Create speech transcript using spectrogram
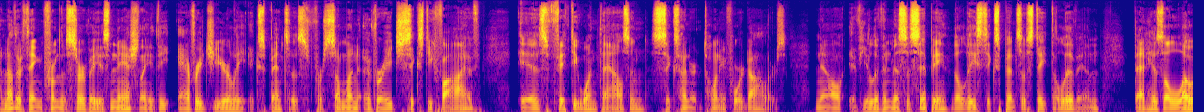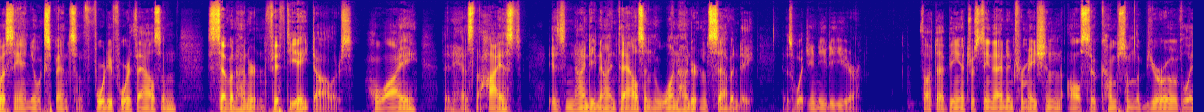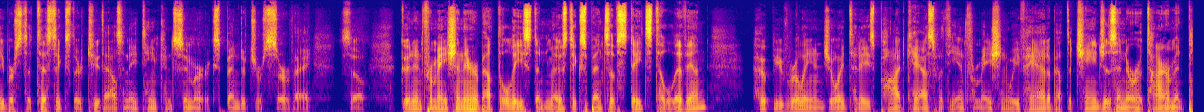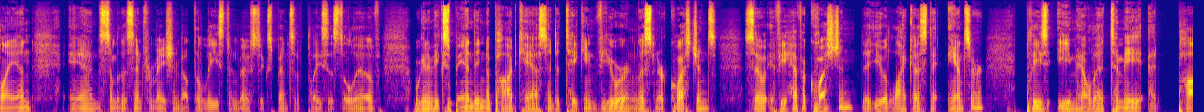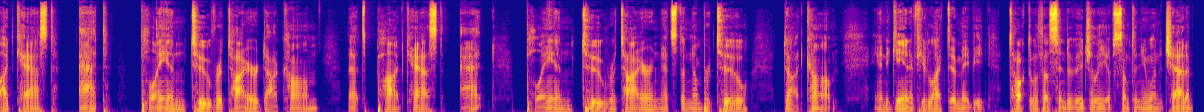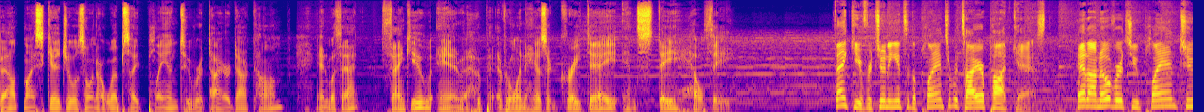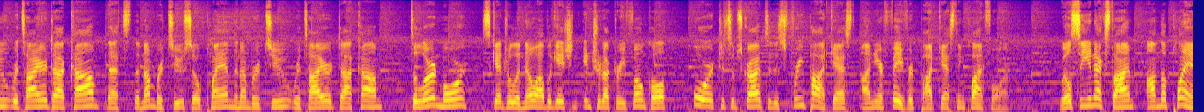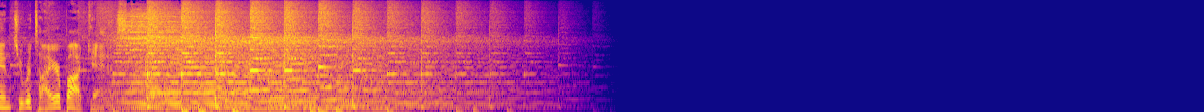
Another thing from the survey is nationally, the average yearly expenses for someone over age 65 is $51,624. Now, if you live in Mississippi, the least expensive state to live in, that has the lowest annual expense of $44,758. Hawaii, that has the highest, is $99,170 is what you need a year. Thought that'd be interesting. That information also comes from the Bureau of Labor Statistics, their 2018 Consumer Expenditure Survey. So, good information there about the least and most expensive states to live in. Hope you've really enjoyed today's podcast with the information we've had about the changes in the retirement plan and some of this information about the least and most expensive places to live. We're going to be expanding the podcast into taking viewer and listener questions. So if you have a question that you would like us to answer, please email that to me at podcast at plan2retire.com. That's podcast at plan to retire, and that's the number two dot com. And again, if you'd like to maybe talk with us individually of something you want to chat about, my schedule is on our website, plan2retire.com. And with that, thank you, and I hope everyone has a great day and stay healthy. Thank you for tuning into the Plan to Retire podcast. Head on over to plan2retire.com. That's the number two, so plan the number two retire.com to learn more, schedule a no obligation introductory phone call or to subscribe to this free podcast on your favorite podcasting platform. We'll see you next time on the Plan to Retire podcast.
